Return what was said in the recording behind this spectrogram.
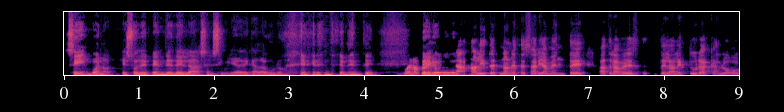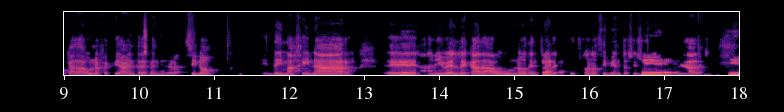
Sí, bueno, eso depende de la sensibilidad de cada uno, evidentemente. Bueno, pero, no, necesariamente a través de la lectura, que luego cada uno efectivamente depende, sino de imaginar eh, a nivel de cada uno dentro de sus conocimientos y sus habilidades. Sí,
